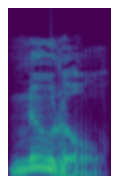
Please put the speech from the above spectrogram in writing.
noodle.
